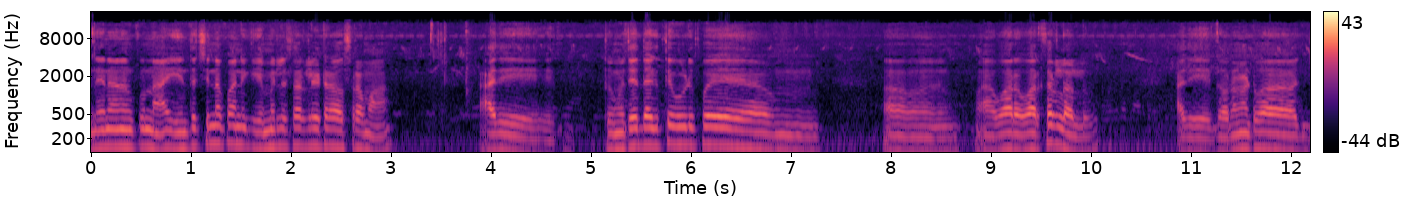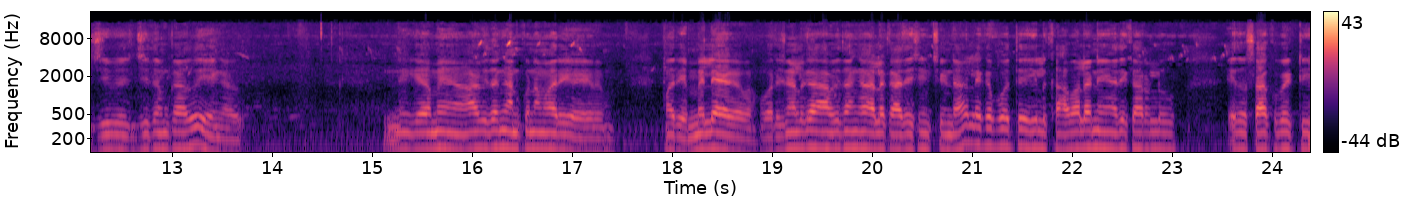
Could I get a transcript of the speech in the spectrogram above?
నేను అనుకున్నా ఇంత చిన్న పనికి ఎమ్మెల్యే సార్ లీటర్ అవసరమా? అది తుమ్మితే తగ్గితే ఊడిపోయే వారు వర్ వర్కర్లు వాళ్ళు అది గవర్నమెంట్ జీ- జీతం కాదు ఏం కాదు. ఇక మేము ఆ విధంగా అనుకున్నా మరి మరి ఎమ్మెల్యే ఒరిజినల్గా ఆ విధంగా వాళ్ళకి ఆదేశించిండా? లేకపోతే వీళ్ళు కావాలని అధికారులు ఏదో సాకు పెట్టి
